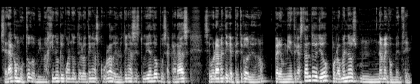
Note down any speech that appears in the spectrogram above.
será como todo. Me imagino que cuando te lo tengas currado y lo tengas estudiado, pues sacarás seguramente que petróleo, ¿no? Pero mientras tanto, yo por lo menos mm, no me convence.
